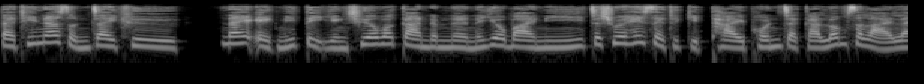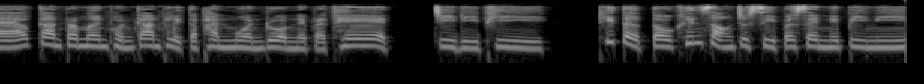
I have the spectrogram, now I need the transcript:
แต่ที่น่าสนใจคือนายเอกนิติยังเชื่อว่าการดำเนินนโยบายนี้จะช่วยให้เศรษฐกิจไทยพ้นจากการล่มสลายแล้ว การประเมินผลการผลิตภัณฑ์มวลรวมในประเทศ GDP ที่เติบโตขึ้น 2.4%ในปีนี้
